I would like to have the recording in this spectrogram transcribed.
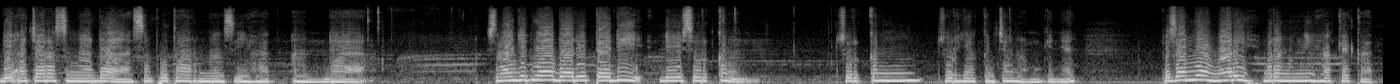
di acara senada seputar nasihat Anda. Selanjutnya dari Teddy di Surken. Surken Surya Kencana mungkin ya. Pesannya mari merenungi hakikat.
